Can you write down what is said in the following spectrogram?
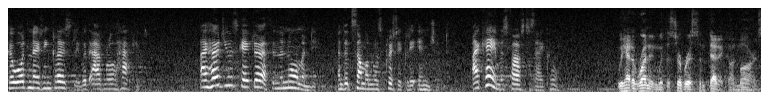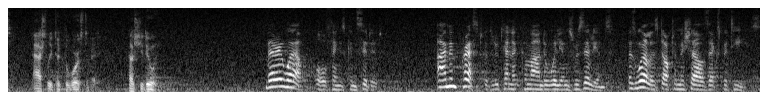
coordinating closely with Admiral Hackett. I heard you escaped Earth in the Normandy, and that someone was critically injured. I came as fast as I could. We had a run-in with the Cerberus synthetic on Mars. Ashley took the worst of it. How's she doing? Very well, all things considered. I'm impressed with Lieutenant Commander Williams' resilience, as well as Dr. Michel's expertise.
